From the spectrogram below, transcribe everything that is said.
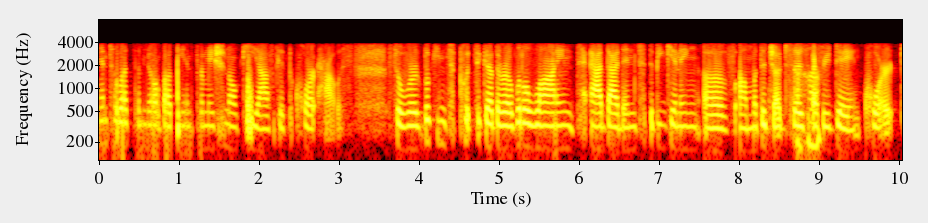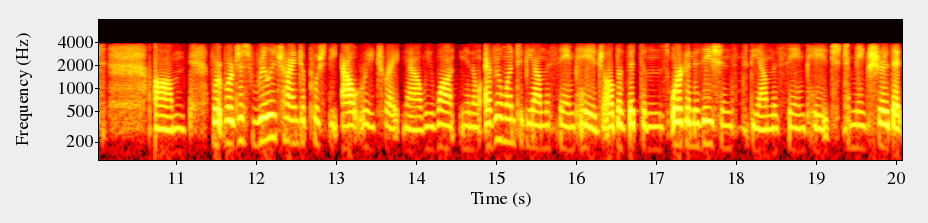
and to let them know about the informational kiosk at the courthouse. So we're looking to put together a little line to add that into the beginning of um, what the judge says uh-huh. every day in court. Um, we're, we're just really trying to push the outreach right now. We want you know everyone to be on the same page, all the victims' organizations to be on the same page to make sure that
